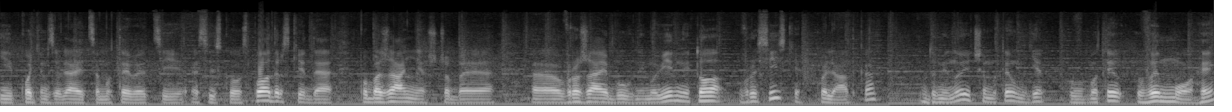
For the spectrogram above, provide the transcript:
І потім з'являються мотиви ці е, сільськогосподарські, де побажання, щоб е, врожай був неймовірний. То в російських колядках домінуючим мотивом є мотив вимоги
